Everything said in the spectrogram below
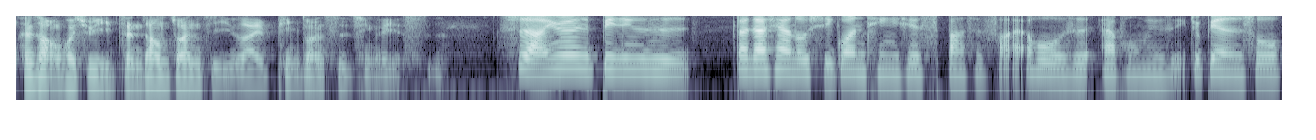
很少人会去以整张专辑来评断事情的，也是。是啊，因为毕竟是大家现在都习惯听一些 Spotify 或者是 Apple Music，就变成说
